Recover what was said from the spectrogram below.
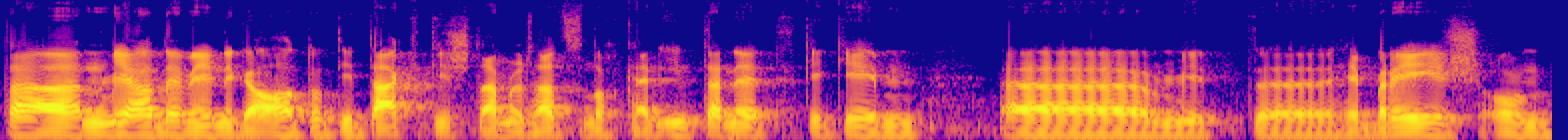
dann mehr oder weniger autodidaktisch, damals hat es noch kein Internet gegeben, äh, mit äh, Hebräisch und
